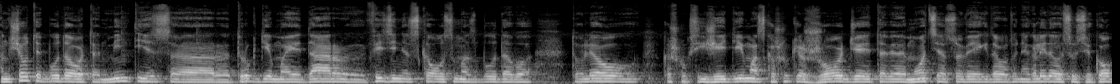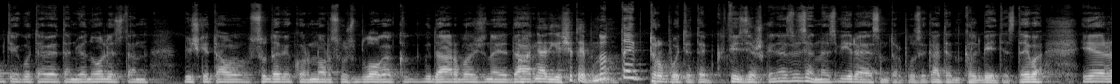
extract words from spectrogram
Anksčiau tai būdavo ten mintys ar trukdymai, dar fizinis skausmas būdavo, toliau kažkoks įžeidimas, kažkokie žodžiai, tave emocija suveikdavo, tu negalėdavai susikaupti, jeigu tave ten vienuolis ten biški tau sudavė kur nors už blogą darbą, žinai, dar. Ach, netgi šitaip. Na nu, taip, truputį taip fiziškai, nes vis vien mes vyrai esam tarpusai, ką ten kalbėtis. Tai va, ir,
